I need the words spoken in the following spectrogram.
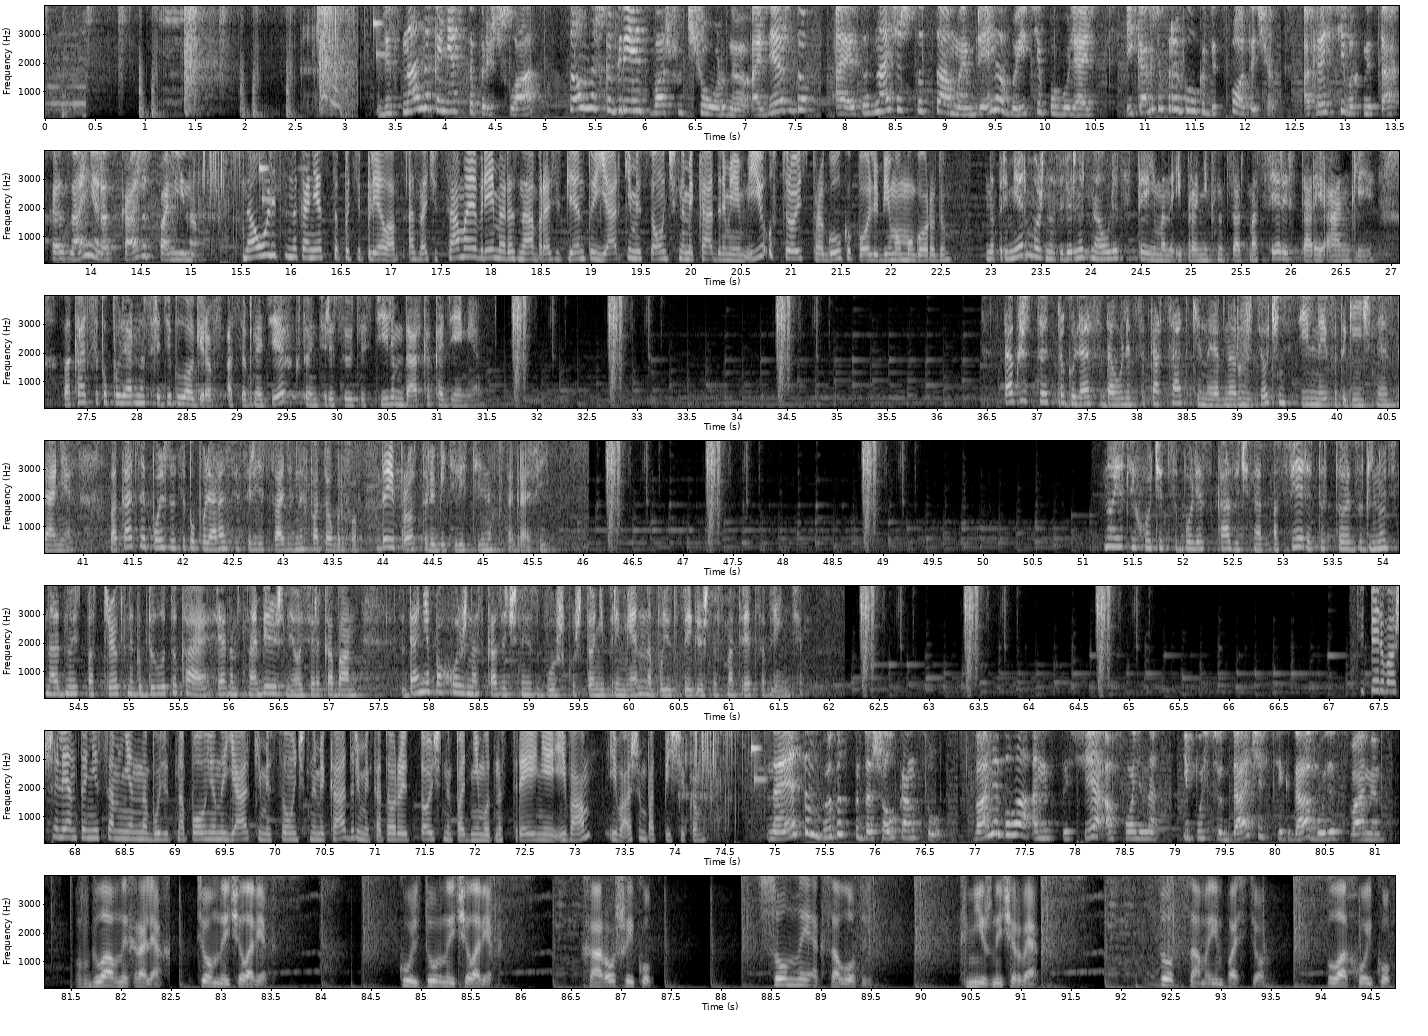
Весна наконец-то пришла, солнышко греет вашу черную одежду, а это значит, что самое время выйти погулять. И как же прогулка без фоточек? О красивых местах Казани расскажет Полина. На улице наконец-то потеплело, а значит самое время разнообразить ленту яркими солнечными кадрами и устроить прогулку по любимому городу. Например, можно завернуть на улицу Тельмана и проникнуться атмосферой Старой Англии. Локация популярна среди блогеров, особенно тех, кто интересуется стилем Дарк Академия. Также стоит прогуляться до улицы Касаткина и обнаружить очень стильное и фотогеничное здание. Локация пользуется популярностью среди свадебных фотографов, да и просто любителей стильных фотографий. Но если хочется более сказочной атмосферы, то стоит заглянуть на одну из построек на Габдулу-Тукая, рядом с набережной озера Кабан. Здание похоже на сказочную избушку, что непременно будет выигрышно смотреться в ленте. Теперь ваша лента, несомненно, будет наполнена яркими солнечными кадрами, которые точно поднимут настроение и вам, и вашим подписчикам. На этом выпуск подошел к концу. С вами была Анастасия Афонина, и пусть удача всегда будет с вами. В главных ролях темный человек, культурный человек, хороший коп, сонный аксолотль, книжный червяк, тот самый импостер, плохой коп.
